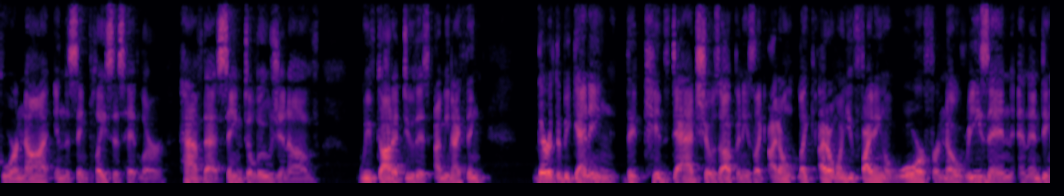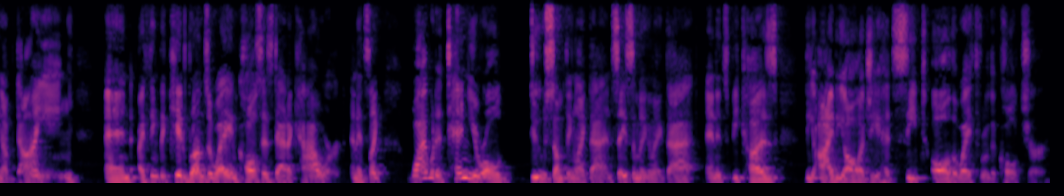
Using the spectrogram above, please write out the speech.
who are not in the same place as Hitler, have that same delusion of we've got to do this. I mean, I think there at the beginning, the kid's dad shows up and he's like, I don't like, I don't want you fighting a war for no reason and ending up dying. And I think the kid runs away and calls his dad a coward. And it's like, why would a 10 year old do something like that and say something like that? And it's because the ideology had seeped all the way through the culture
